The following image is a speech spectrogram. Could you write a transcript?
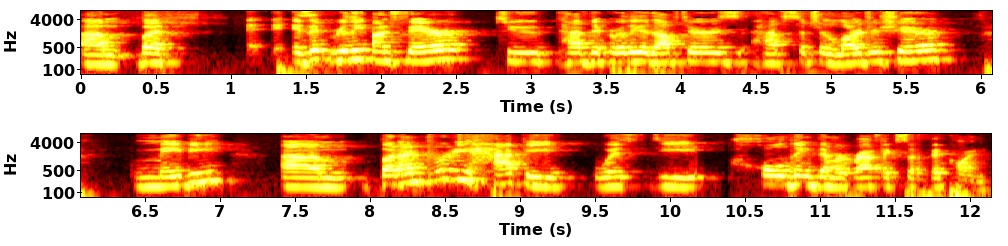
Um, but is it really unfair to have the early adopters have such a larger share? Maybe. Um, but I'm pretty happy with the holding demographics of Bitcoin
